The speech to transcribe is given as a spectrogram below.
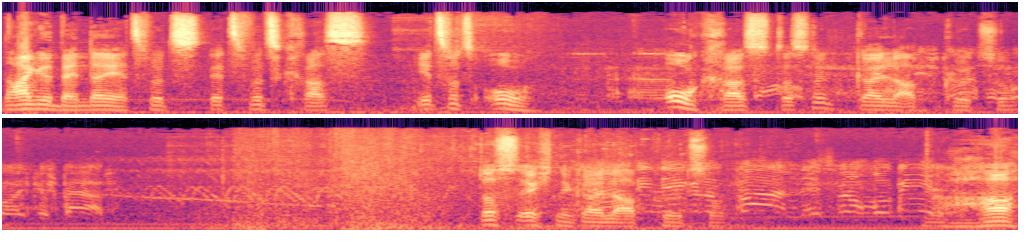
Nagelbänder, jetzt wird's, jetzt wird's krass. Jetzt wird's, oh. Oh, krass, das ist eine geile Abkürzung. Das ist echt eine geile Abkürzung. Aha.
